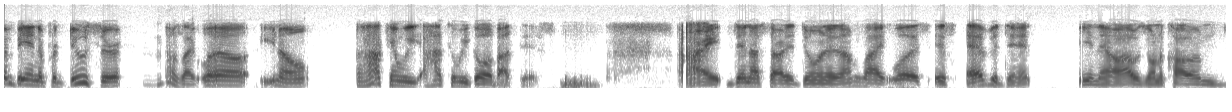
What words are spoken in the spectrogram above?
him being a producer. Mm-hmm. I was like, well, you know, how can we how can we go about this? All right. Then I started doing it. I'm like, well, it's it's evident. You know, I was going to call him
